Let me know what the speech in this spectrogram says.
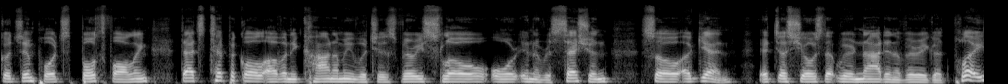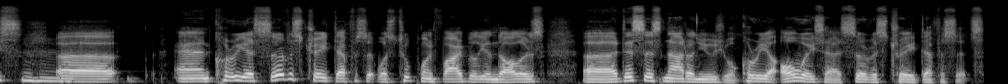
goods imports both falling. That's typical of an economy which is very slow or in a recession. So again, it just shows that we're not in a very good place. Mm-hmm. Uh, and Korea's service trade deficit was $2.5 billion. Uh, this is not unusual. Korea always has service trade deficits.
